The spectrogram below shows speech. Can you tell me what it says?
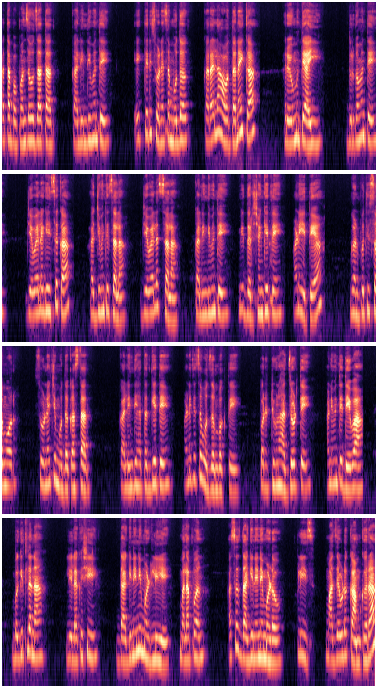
आता बापांजवळ जातात. कालिंदी म्हणते एक तरी सोन्याचा मोदक करायला हवा होता नाही का? रेव म्हणते आई. दुर्गा म्हणते जेवायला घ्यायचं का? आजी म्हणते चला जेवायलाच चला. कालिंदी म्हणते मी दर्शन घेते आणि येते आ. गणपतीसमोर सोन्याचे मोदक असतात. कालिंदी हातात घेते आणि त्याचं वजन बघते. परत ठेवून हात जोडते आणि म्हणते देवा बघितलं ना लीला कशी दागिनेने मडली आहे मला पण असंच दागिन्याने मडव. प्लीज माझं एवढं काम करा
